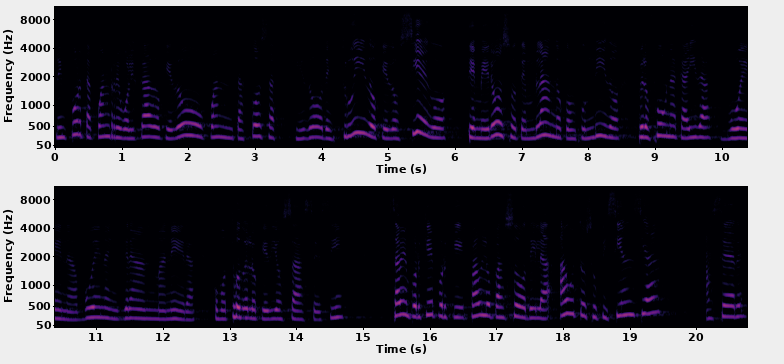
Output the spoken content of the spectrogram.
No importa cuán revolcado quedó, cuántas cosas, quedó destruido, quedó ciego, temeroso, temblando, confundido, pero fue una caída buena, buena en gran manera, como todo lo que Dios hace, ¿sí? ¿Saben por qué? Porque Pablo pasó de la autosuficiencia a ser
